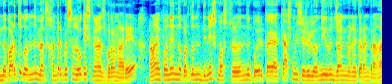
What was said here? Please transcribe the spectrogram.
இந்த படத்துக்கு வந்து max hundred percent Lokesh Kanagaraj படம்னாரு ஆனால் இப்போ வந்து இந்த படத்தில் வந்து தினேஷ் மாஸ்டர் வந்து போயிருக்க காஷ்மீர் ஷெடியூலில் வந்து இவரும் ஜாயின் பண்ணியிருக்காருன்றாங்க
